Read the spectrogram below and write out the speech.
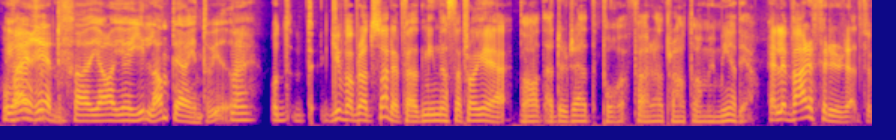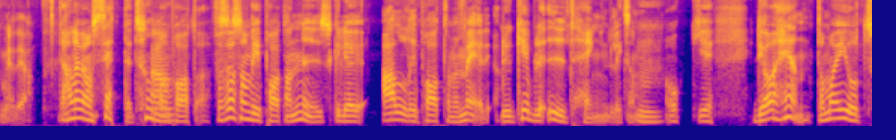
Jag är rädd för, jag, jag gillar inte att göra intervjuer. Nej. Och gud vad bra att du sa det, för att min nästa fråga är, vad är du rädd på för att prata om i media? Eller varför är du rädd för media? Det handlar om sättet, hur man pratar. För så som vi pratar nu skulle jag ju aldrig prata med media. Du kan ju bli uthängd liksom. Mm. Och eh, det har hänt. De har gjort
